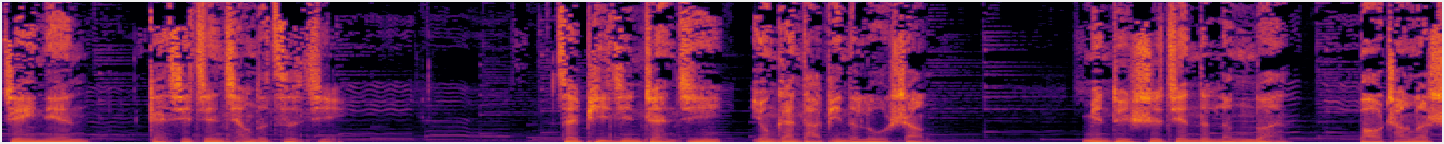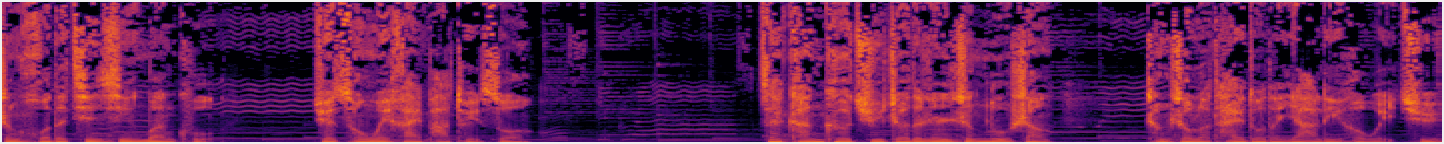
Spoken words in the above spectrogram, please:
这一年，感谢坚强的自己。在披荆斩棘、勇敢打拼的路上，面对世间的冷暖，饱尝了生活的千辛万苦，却从未害怕退缩。在坎坷曲折的人生路上，承受了太多的压力和委屈，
